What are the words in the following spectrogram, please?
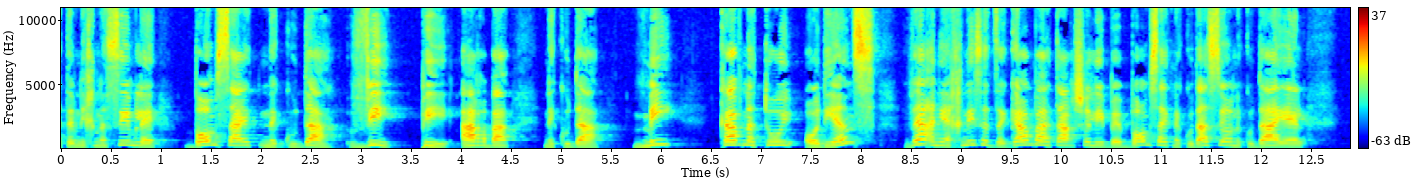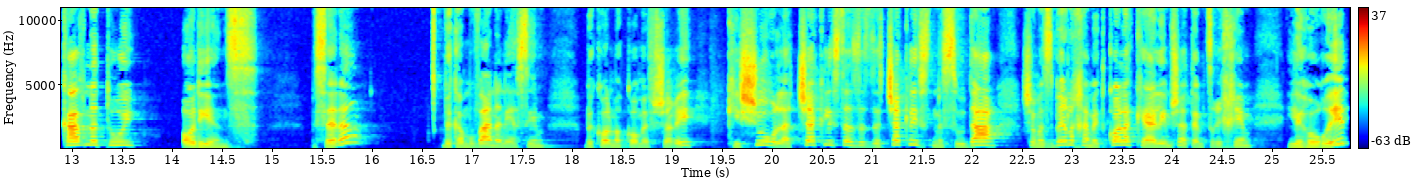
אתם נכנסים לבומסייט.vp4.me, קו נטוי אודיאנס, ואני אכניס את זה גם באתר שלי בבומסייט.co.il, קו נטוי אודיאנס. בסדר? וכמובן אני אשים בכל מקום אפשרי קישור לצ'קליסט הזה, זה צ'קליסט מסודר שמסביר לכם את כל הקהלים שאתם צריכים להוריד.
